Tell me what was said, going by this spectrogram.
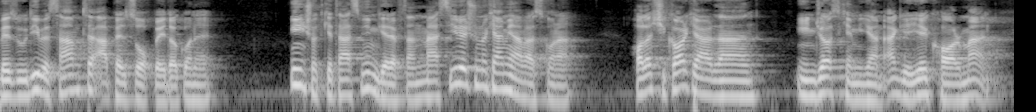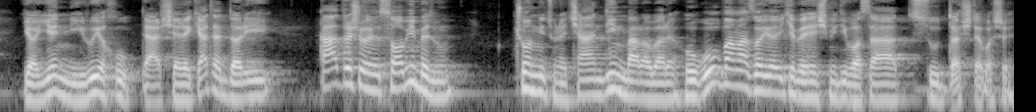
به زودی به سمت اپل سوق پیدا کنه. این شد که تصمیم گرفتن مسیرشون رو کمی عوض کنن. حالا چیکار کردن؟ اینجاست که میگن اگه یه کارمند یا یه نیروی خوب در شرکتت داری قدرش رو حسابی بدون چون می‌تونه چندین برابر حقوق و مزایایی که بهش میدی واسه سود داشته باشه.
